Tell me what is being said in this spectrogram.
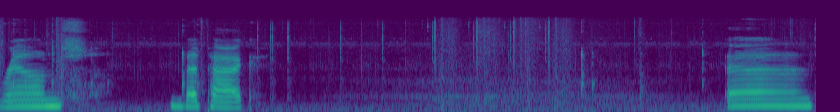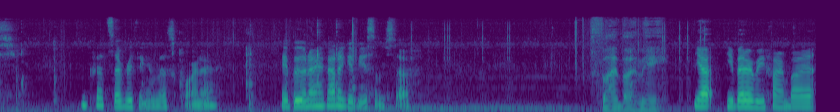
Round bed pack. And I think that's everything in this corner. Hey Boone, I gotta give you some stuff. Fine by me. Yeah, you better be fine by it.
